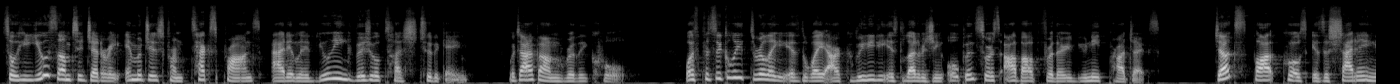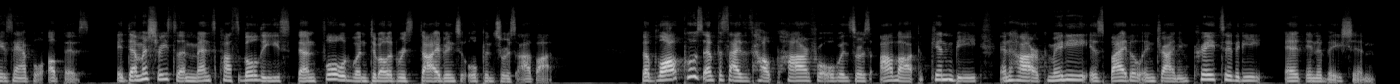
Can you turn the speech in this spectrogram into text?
So he used them to generate images from text prompts, adding a unique visual touch to the game, which I found really cool. What's particularly thrilling is the way our community is leveraging open source ABAP for their unique projects. Jux blog post is a shining example of this. It demonstrates the immense possibilities that unfold when developers dive into open source ABAP. The blog post emphasizes how powerful open source ABAP can be and how our community is vital in driving creativity and innovation.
